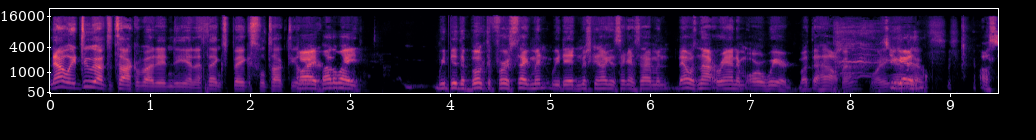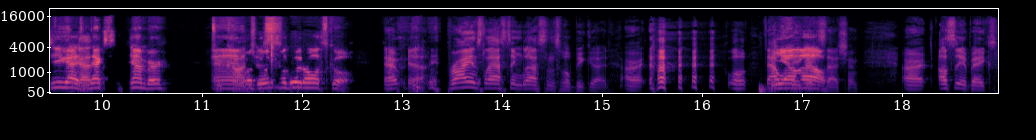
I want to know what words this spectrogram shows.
now we do have to talk about Indiana. Thanks, Bakes. We'll talk to you all right. later. By the way, we did the book the first segment. We did Michigan Hockey the second segment. That was not random or weird. What the hell? what are See you you gonna guys. I'll see you guys next September, and we'll do, it, we'll do it old school. Uh, Yeah. Brian's lasting lessons will be good. All right. well, that will be a good session. All right. I'll see you, Bakes.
